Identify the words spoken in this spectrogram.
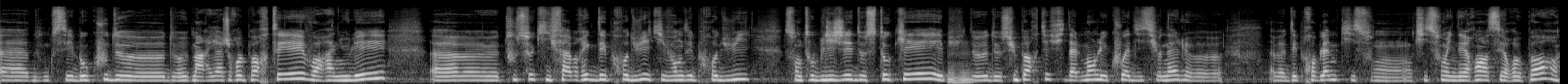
Donc c'est beaucoup de, mariages reportés, voire annulés. tous ceux qui fabriquent des produits et qui vendent des produits sont obligés de stocker et puis mhm. de, supporter finalement les coûts additionnels euh, des problèmes qui sont, qui sont inhérents à ces reports.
